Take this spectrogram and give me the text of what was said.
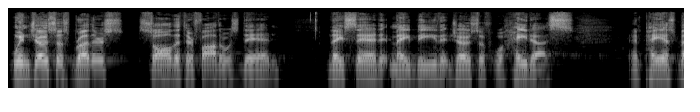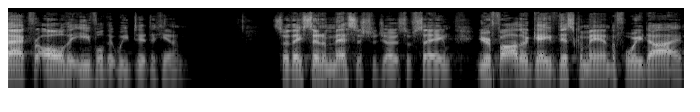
When Joseph's brothers saw that their father was dead, they said, It may be that Joseph will hate us and pay us back for all the evil that we did to him. So they sent a message to Joseph saying, Your father gave this command before he died.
